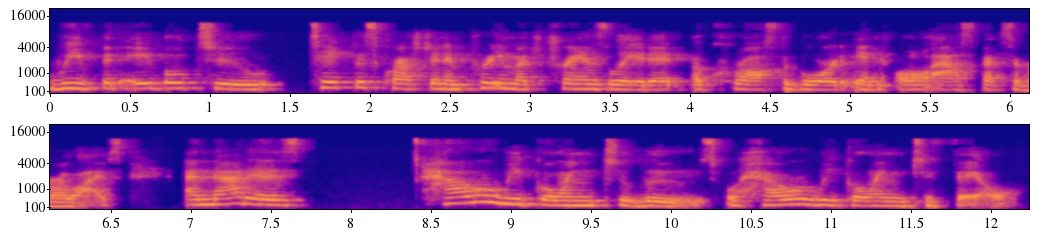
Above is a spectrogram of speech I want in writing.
we've been able to take this question and pretty much translate it across the board in all aspects of our lives. And that is, how are we going to lose or how are we going to fail?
